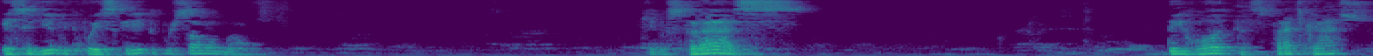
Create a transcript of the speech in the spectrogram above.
esse livro que foi escrito por Salomão, que nos traz derrotas, fracassos,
